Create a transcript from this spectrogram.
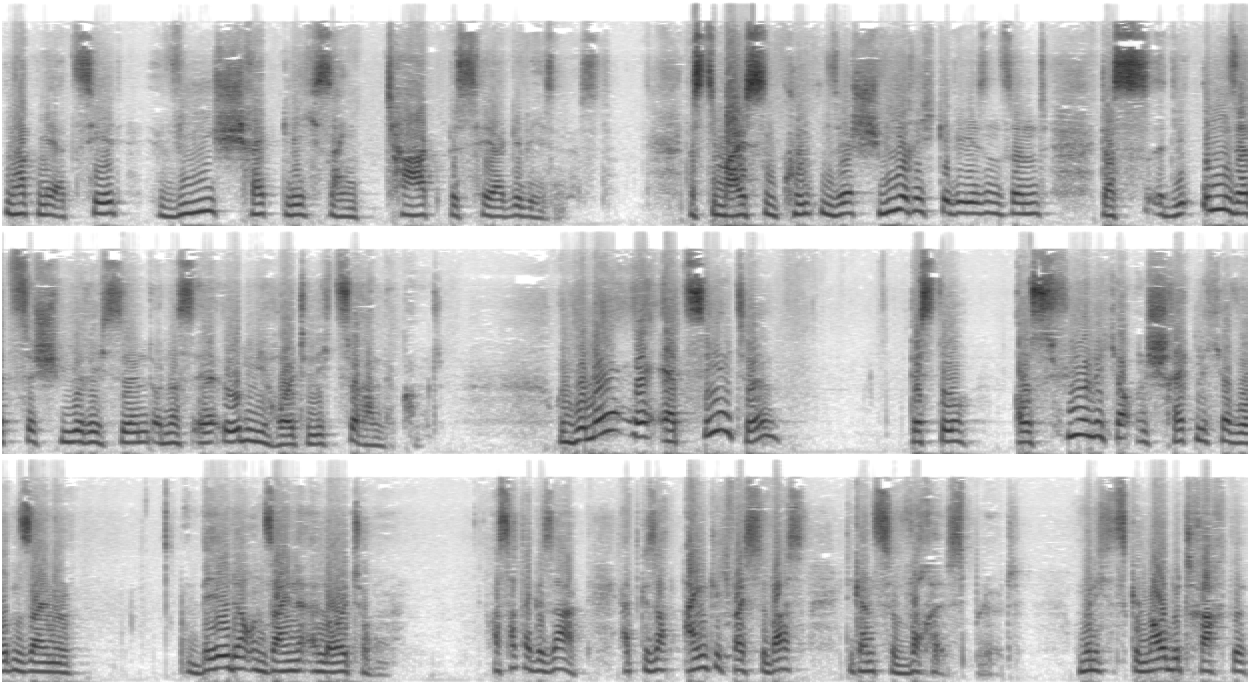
und hat mir erzählt, wie schrecklich sein Tag bisher gewesen ist. Dass die meisten Kunden sehr schwierig gewesen sind, dass die Umsätze schwierig sind und dass er irgendwie heute nicht zurande kommt. Und je mehr er erzählte, desto ausführlicher und schrecklicher wurden seine Bilder und seine Erläuterungen. Was hat er gesagt? Er hat gesagt, eigentlich weißt du was, die ganze Woche ist blöd. Und wenn ich das genau betrachte,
